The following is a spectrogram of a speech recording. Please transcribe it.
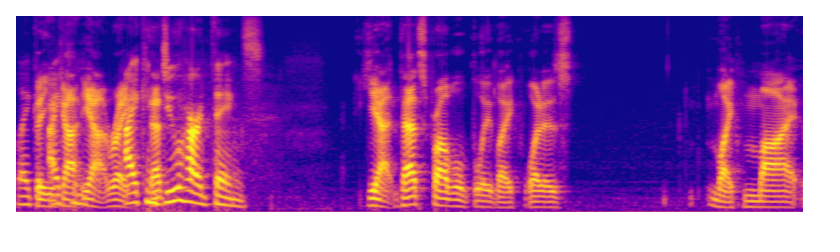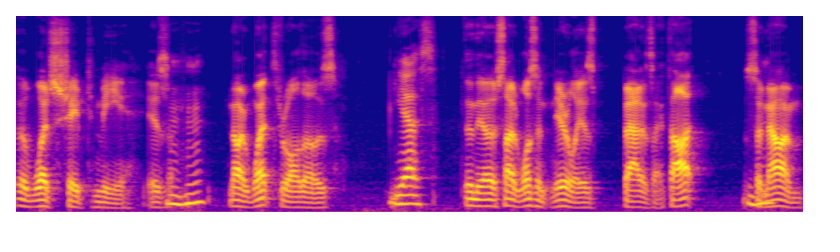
Like I got, can, yeah, right. I can that's, do hard things. Yeah, that's probably like what is like my what shaped me is mm-hmm. now I went through all those. Yes. Then the other side wasn't nearly as bad as I thought. So mm-hmm. now I'm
